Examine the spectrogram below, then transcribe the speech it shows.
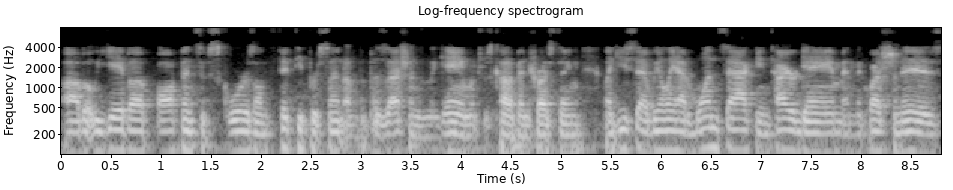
uh, but we gave up offensive scores on 50% of the possessions in the game, which was kind of interesting. Like you said, we only had one sack the entire game, and the question is,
